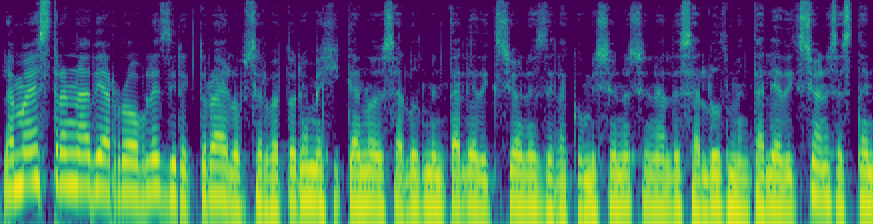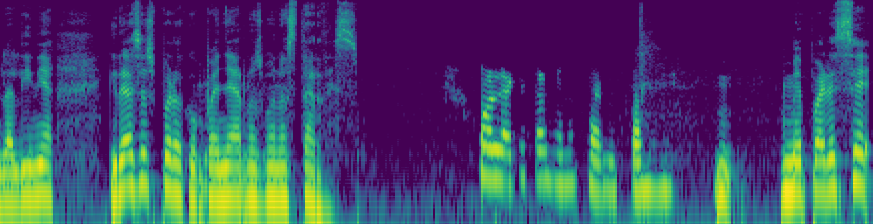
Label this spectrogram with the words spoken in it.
La maestra Nadia Robles, directora del Observatorio Mexicano de Salud Mental y Adicciones de la Comisión Nacional de Salud Mental y Adicciones, está en la línea. Gracias por acompañarnos. Buenas tardes. Hola, ¿qué tal? Buenas tardes. Me parece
